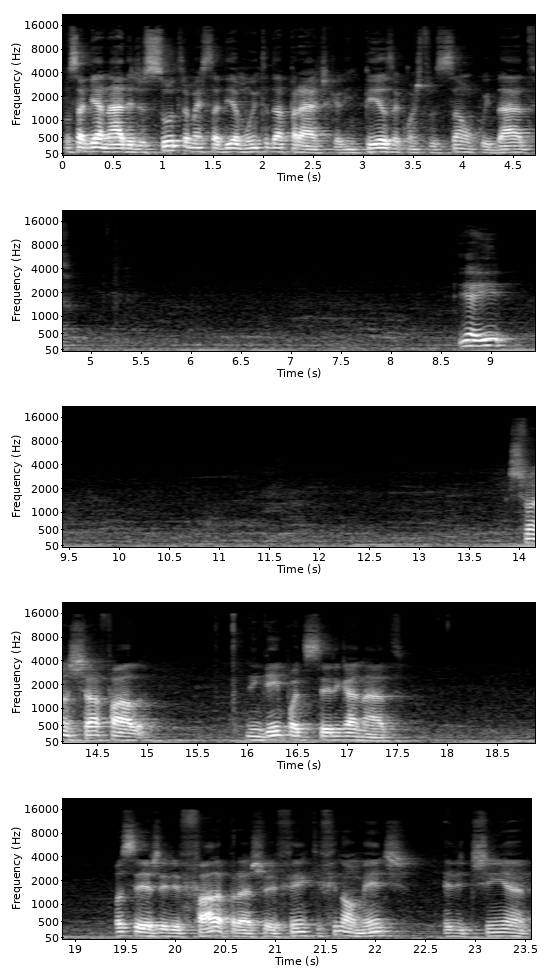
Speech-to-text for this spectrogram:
Não sabia nada de sutra, mas sabia muito da prática, limpeza, construção, cuidado. E aí Xuanxá fala: ninguém pode ser enganado. Ou seja, ele fala para Xuefeng que finalmente ele tinha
